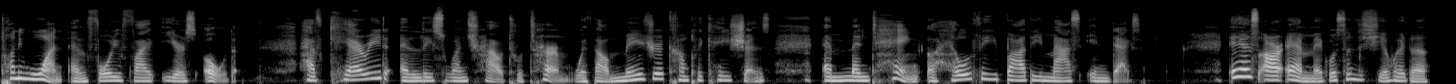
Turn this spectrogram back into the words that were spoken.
21 and 45 years old have carried at least one child to term without major complications and maintain a healthy body mass index. ASRM 美国生殖协会的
